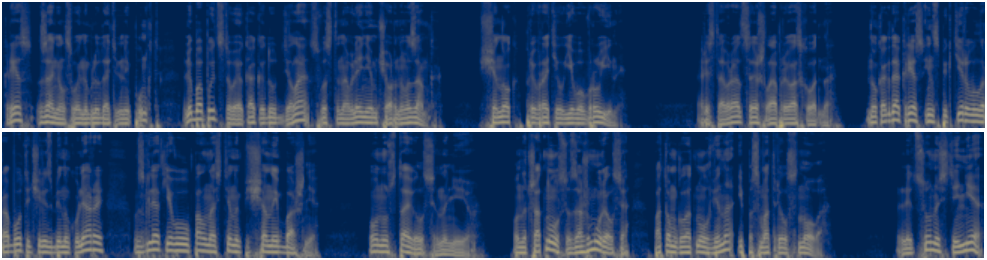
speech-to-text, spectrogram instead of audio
Крес занял свой наблюдательный пункт, любопытствуя, как идут дела с восстановлением Черного замка. Щенок превратил его в руины. Реставрация шла превосходно. Но когда Крес инспектировал работы через бинокуляры, взгляд его упал на стену песчаной башни. Он уставился на нее. Он отшатнулся, зажмурился, потом глотнул вина и посмотрел снова. Лицо на стене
